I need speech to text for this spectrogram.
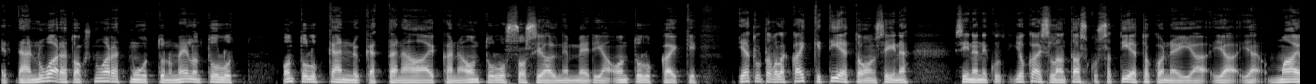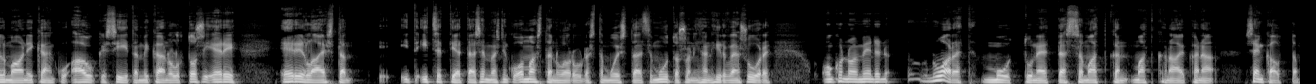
että nämä nuoret, onko nuoret muuttunut? Meillä on tullut, on tullut kännykät tänä aikana, on tullut sosiaalinen media, on tullut kaikki, tietyllä tavalla kaikki tieto on siinä, siinä niin kuin jokaisella on taskussa tietokone ja, ja, ja maailma on ikään kuin auki siitä, mikä on ollut tosi eri, erilaista. Itse tietää sen myös niin kuin omasta nuoruudesta muistaa, että se muutos on ihan hirveän suuri onko noin meidän nuoret muuttuneet tässä matkan, matkan aikana sen kautta?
